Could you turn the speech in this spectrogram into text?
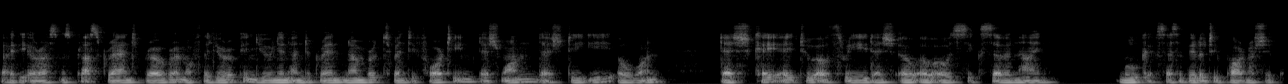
by the Erasmus Plus grant program of the European Union under grant number 2014-1-DE01-KA203-000679 MOOC Accessibility Partnership.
